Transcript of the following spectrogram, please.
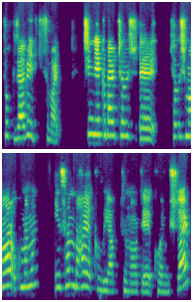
çok güzel bir etkisi var. Şimdiye kadar çalış, e, çalışmalar okumanın insanı daha akıllı yaptığını ortaya koymuşlar.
